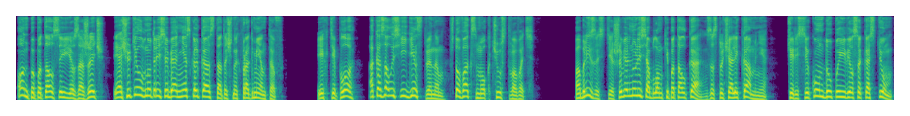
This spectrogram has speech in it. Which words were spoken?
Он попытался ее зажечь и ощутил внутри себя несколько остаточных фрагментов. Их тепло оказалось единственным, что Вакс мог чувствовать. Поблизости шевельнулись обломки потолка, застучали камни. Через секунду появился костюм.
